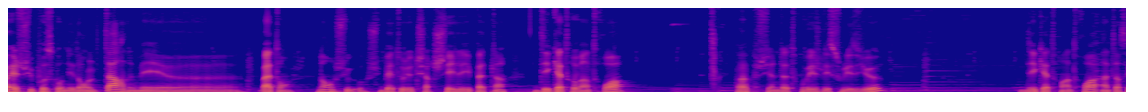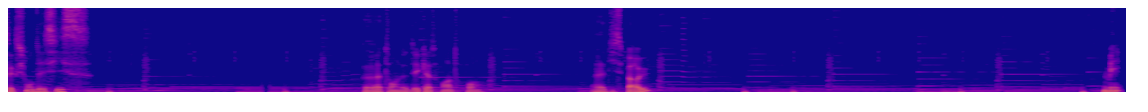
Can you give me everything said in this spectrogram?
Ouais, je suppose qu'on est dans le Tarn, mais... Euh... Bah attends, non, je suis, je suis, bête, au lieu de chercher les patelins, D83. Hop, je viens de la trouver, je l'ai sous les yeux. D83, intersection D6. Euh, attends, la D83, elle a disparu. Mais...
